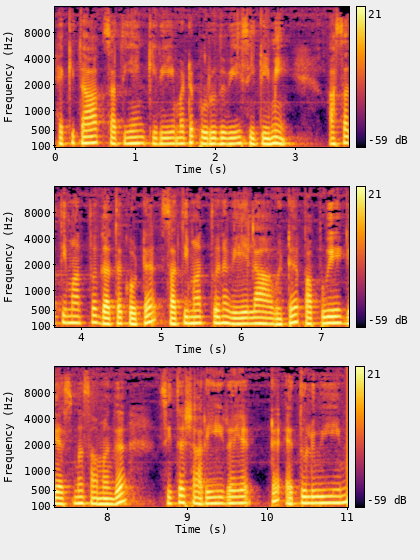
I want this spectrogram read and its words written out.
හැකිතාක් සතියෙන් කිරීමට පුරුදු වී සිටිමි. අසතිමත්ව ගතකොට සතිමත් වන වේලාවට පපුවේ ගැස්ම සමග සිත ශරීරයට ඇතුළු වීම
